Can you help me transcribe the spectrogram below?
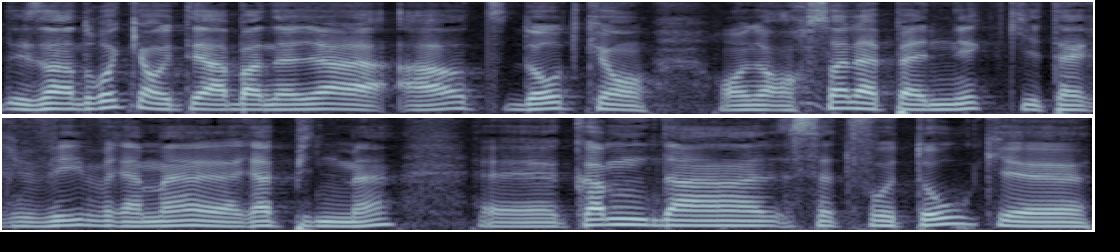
Des endroits qui ont été abandonnés à la hâte, d'autres qui ont. On, on ressent la panique qui est arrivée vraiment euh, rapidement. Euh, comme dans cette photo que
